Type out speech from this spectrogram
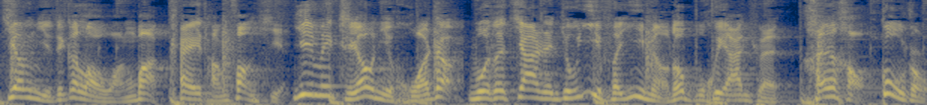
将你这个老王八开膛放血。因为只要你活着，我的家人就一分一秒都不会安全。很好，够钟。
